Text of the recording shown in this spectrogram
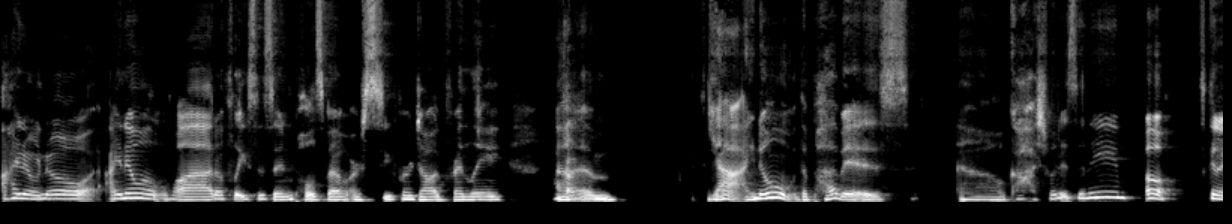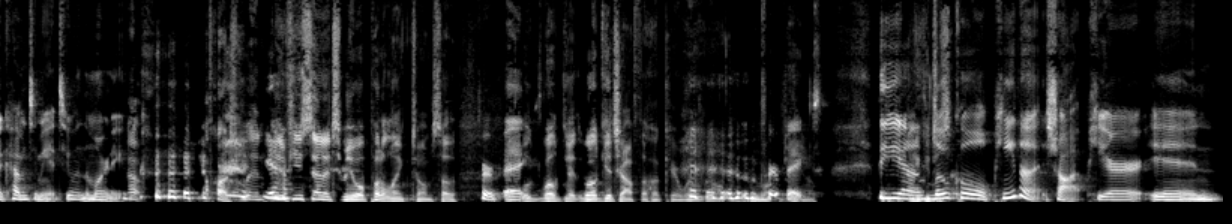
I don't know. I know a lot of places in Poulsbo are super dog friendly. Okay. Um, yeah, I know the pub is. Oh gosh, what is the name? Oh, it's gonna come to me at two in the morning. Oh, Of course. Yeah. If you send it to me, we'll put a link to them. So Perfect. we'll, we'll get we'll get you off the hook here. We'll- we'll- we won't, you know. The um, could just- local peanut shop here in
